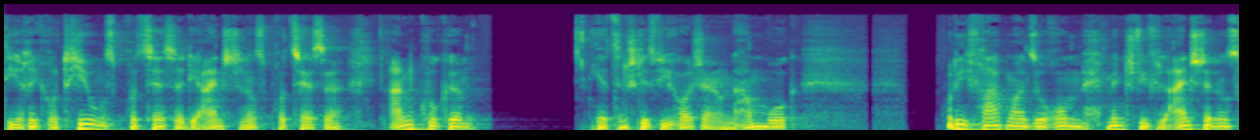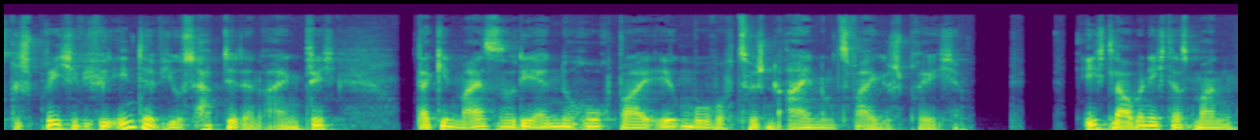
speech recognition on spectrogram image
die Rekrutierungsprozesse, die Einstellungsprozesse angucke, jetzt in Schleswig-Holstein und Hamburg, oder ich frage mal so rum, Mensch, wie viele Einstellungsgespräche, wie viele Interviews habt ihr denn eigentlich? Da gehen meistens so die Hände hoch bei irgendwo zwischen ein und zwei Gespräche. Ich glaube nicht, dass man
